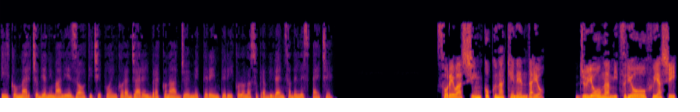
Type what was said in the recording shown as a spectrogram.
Il commercio di animali esotici può incoraggiare il bracconaggio e mettere in pericolo la sopravvivenza delle specie. それは深刻な懸念だよ。 需要が密量を増やし、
